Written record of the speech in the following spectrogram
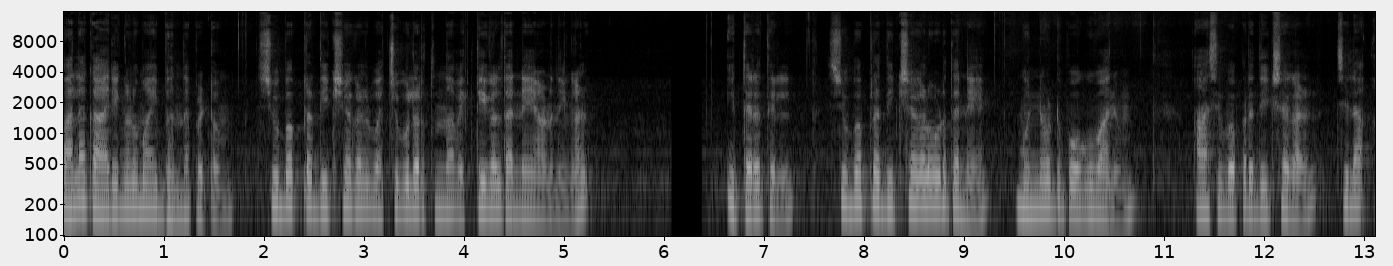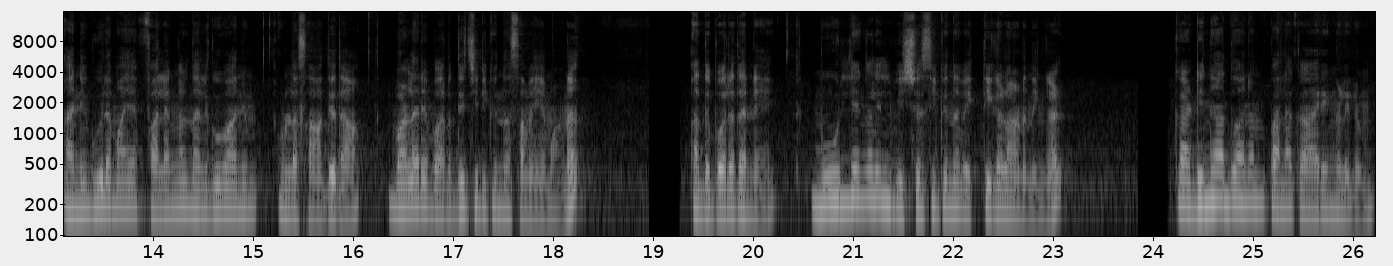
പല കാര്യങ്ങളുമായി ബന്ധപ്പെട്ടും ശുഭപ്രതീക്ഷകൾ വച്ചു പുലർത്തുന്ന വ്യക്തികൾ തന്നെയാണ് നിങ്ങൾ. ഇത്തരത്തിൽ ശുഭപ്രതീക്ഷകളോട് തന്നെ മുന്നോട്ട് പോകുവാനും ആ ശുഭപ്രതീക്ഷകൾ ചില അനുകൂലമായ ഫലങ്ങൾ നൽകുവാനും ഉള്ള സാധ്യത വളരെ വർദ്ധിച്ചിരിക്കുന്ന സമയമാണ്. അതുപോലെ തന്നെ മൂല്യങ്ങളിൽ വിശ്വസിക്കുന്ന വ്യക്തികളാണ് നിങ്ങൾ. കഠിനാധ്വാനം പല കാര്യങ്ങളിലും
